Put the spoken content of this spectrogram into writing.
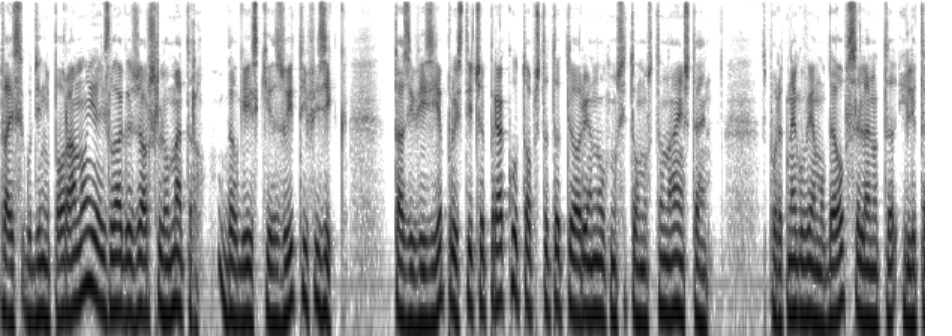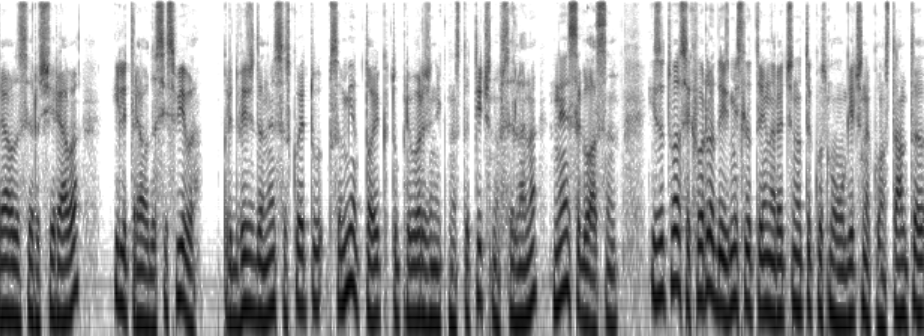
20 години по-рано я излага Жорж Люметър, белгийски езуит и физик. Тази визия проистича пряко от общата теория на относителността на Айнштайн. Според неговия модел, Вселената или трябва да се разширява, или трябва да се свива, предвиждане, с което самият той, като привърженик на статична Вселена, не е съгласен и затова се хвърля да измисля тъй наречената космологична константа,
